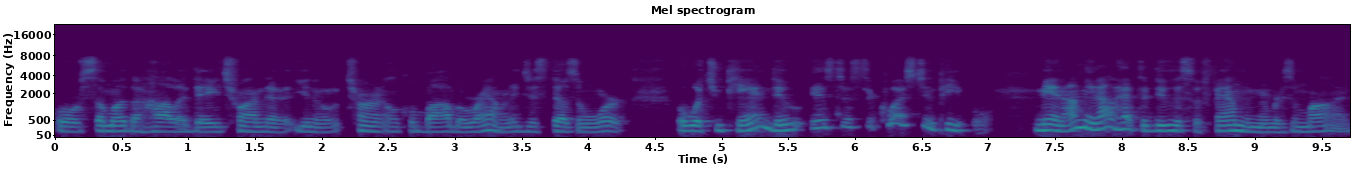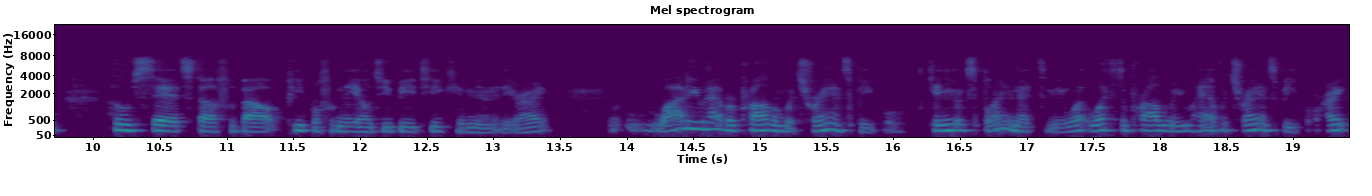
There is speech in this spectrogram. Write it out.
or some other holiday trying to you know turn Uncle Bob around. It just doesn't work. But what you can do is just to question people. Man, I mean, I've had to do this with family members of mine who've said stuff about people from the LGBT community, right? Why do you have a problem with trans people? Can you explain that to me? What what's the problem you have with trans people, right?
